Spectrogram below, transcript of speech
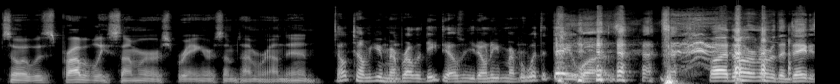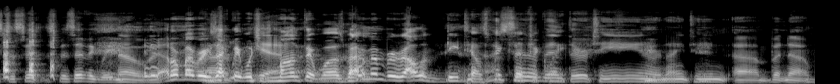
So it was probably summer or spring or sometime around then. Don't tell me you remember all the details when you don't even remember what the day was. well, I don't remember the date speci- specifically. No, but I don't remember exactly Um, which yeah. month it was, but I remember all the details I could have specifically. been thirteen or nineteen, um, but no,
